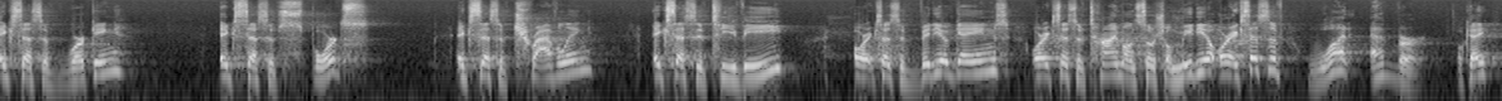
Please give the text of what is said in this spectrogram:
excessive working, excessive sports, excessive traveling, excessive TV, or excessive video games, or excessive time on social media, or excessive whatever, okay?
